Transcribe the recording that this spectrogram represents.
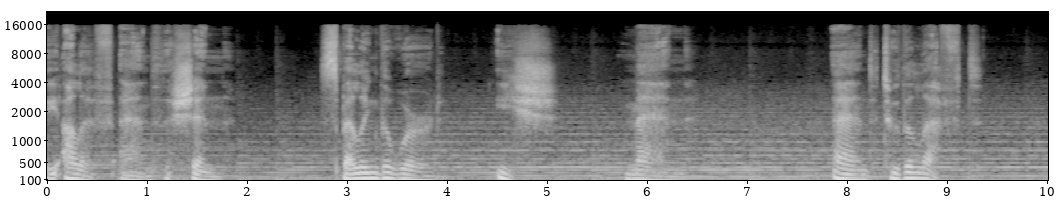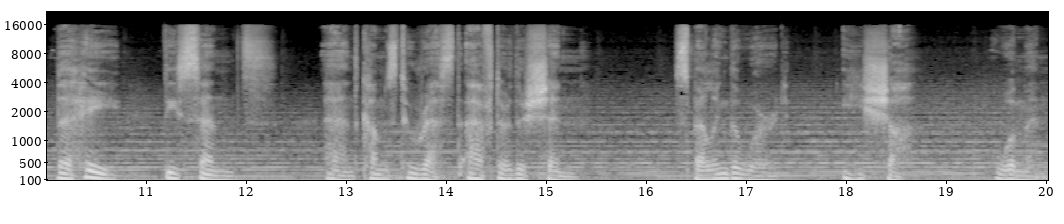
the Aleph and the Shin, spelling the word Ish, man. And to the left, the Hey descends and comes to rest after the Shin, spelling the word Isha, woman.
